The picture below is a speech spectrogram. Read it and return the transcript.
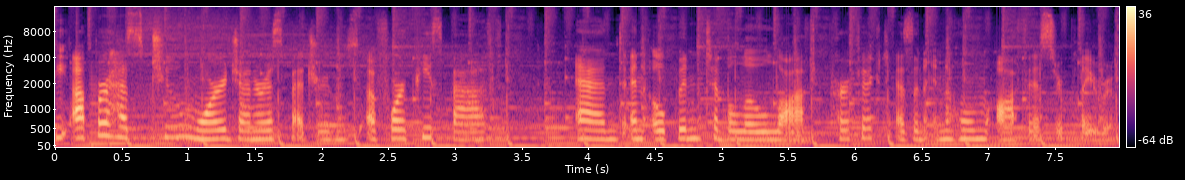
The upper has two more generous bedrooms, a four-piece bath, and an open to below loft perfect as an in-home office or playroom.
